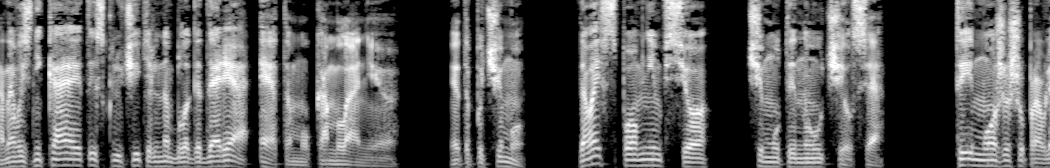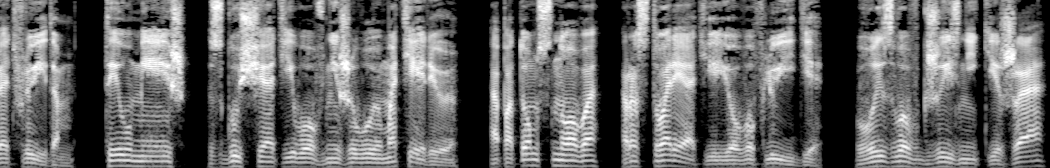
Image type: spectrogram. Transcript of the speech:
«Она возникает исключительно благодаря этому камланию». «Это почему?» «Давай вспомним все, чему ты научился. Ты можешь управлять флюидом. Ты умеешь сгущать его в неживую материю, а потом снова растворять ее во флюиде, вызвав к жизни кижа,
